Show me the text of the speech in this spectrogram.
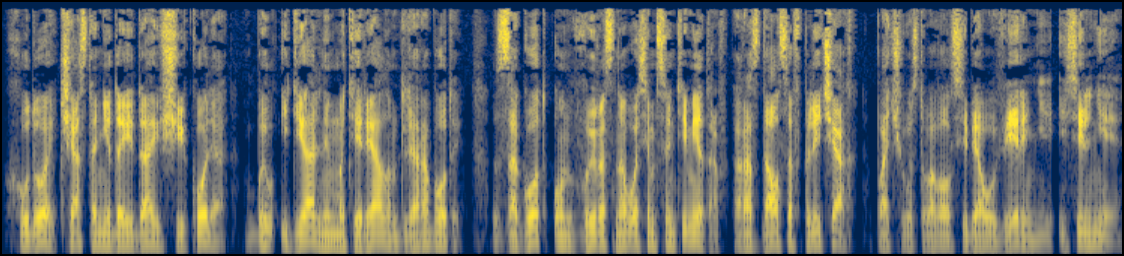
Худой, часто недоедающий Коля был идеальным материалом для работы. За год он вырос на 8 сантиметров, раздался в плечах, почувствовал себя увереннее и сильнее.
